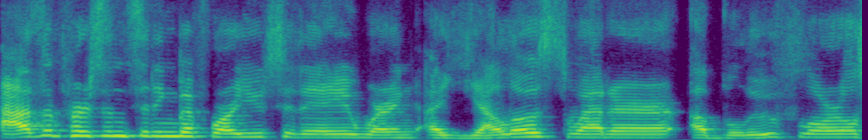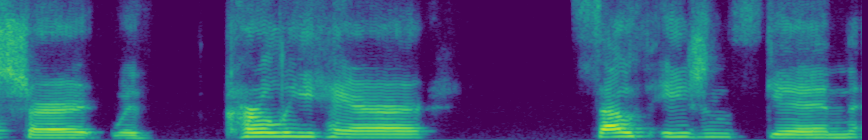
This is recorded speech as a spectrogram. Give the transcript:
As a person sitting before you today wearing a yellow sweater, a blue floral shirt with curly hair, South Asian skin,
